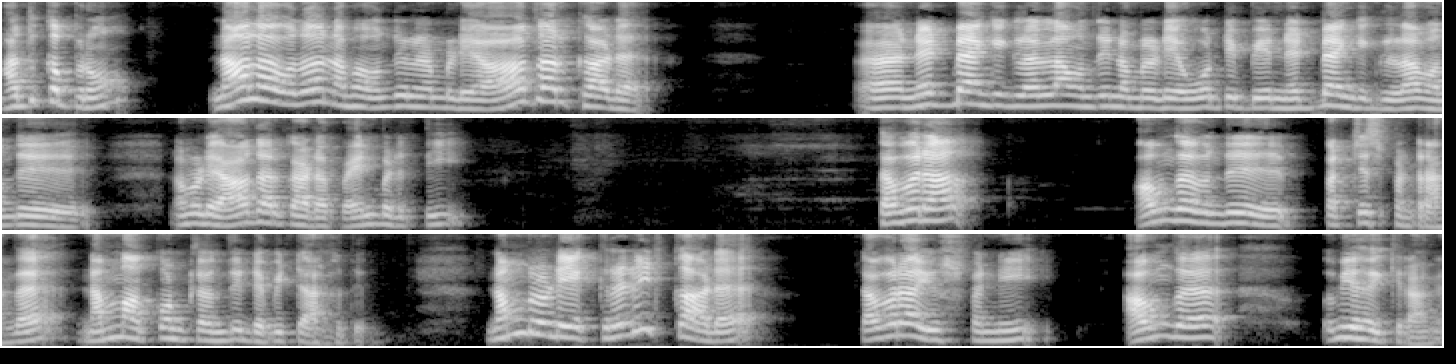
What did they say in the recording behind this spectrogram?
அதுக்கப்புறம் நாலாவதாக நம்ம வந்து நம்மளுடைய ஆதார் கார்டை நெட் பேங்கிங்லலாம் வந்து நம்மளுடைய ஓடிபி நெட் பேங்கிங்லாம் வந்து நம்மளுடைய ஆதார் கார்டை பயன்படுத்தி தவறாக அவங்க வந்து பர்ச்சேஸ் பண்ணுறாங்க நம்ம அக்கௌண்ட்டில் வந்து டெபிட் ஆகுது. நம்மளுடைய கிரெடிட் கார்டை தவறாக யூஸ் பண்ணி அவங்க உபயோகிக்கிறாங்க.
